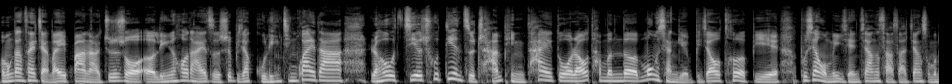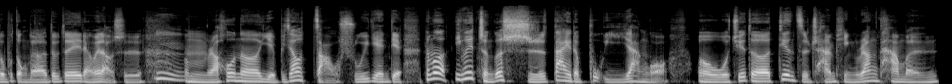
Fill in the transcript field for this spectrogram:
我们刚才讲到一半了，就是说，呃，零零后的孩子是比较古灵精怪的、啊，然后接触电子产品太多，然后他们的梦想也比较特别，不像我们以前这样傻傻这样什么都不懂的，对不对？两位老师，嗯嗯，然后呢也比较早熟一点点。那么因为整个时代的不一样哦，呃，我觉得电子产品让他们。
